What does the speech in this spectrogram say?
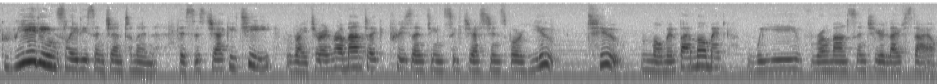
Greetings, ladies and gentlemen. This is Jackie T, writer and romantic, presenting suggestions for you to, moment by moment, weave romance into your lifestyle.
